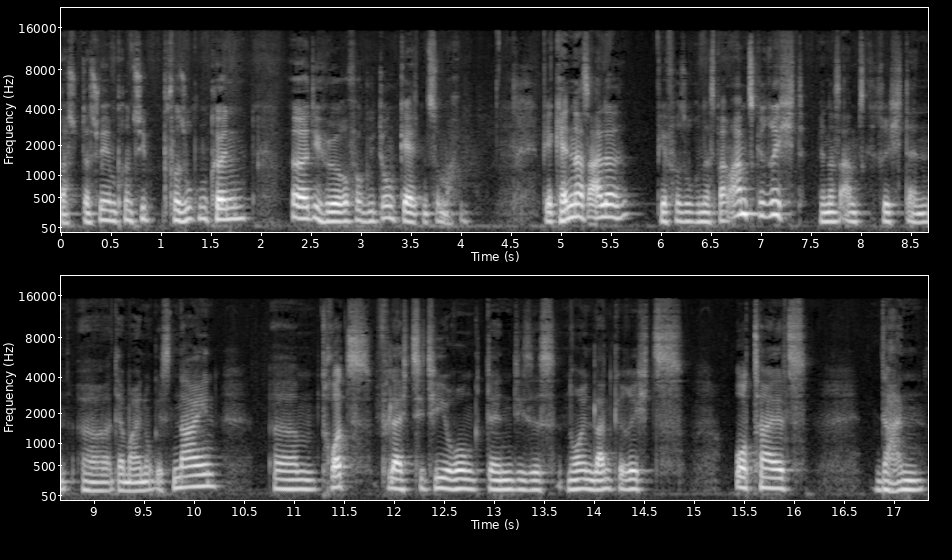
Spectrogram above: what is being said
dass, dass wir im Prinzip versuchen können, äh, die höhere Vergütung geltend zu machen. Wir kennen das alle. Wir versuchen das beim Amtsgericht. Wenn das Amtsgericht dann äh, der Meinung ist, nein, ähm, trotz vielleicht Zitierung denn dieses neuen Landgerichtsurteils, dann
